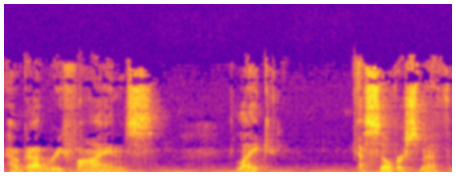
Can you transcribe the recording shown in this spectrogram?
how God refines like a silversmith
